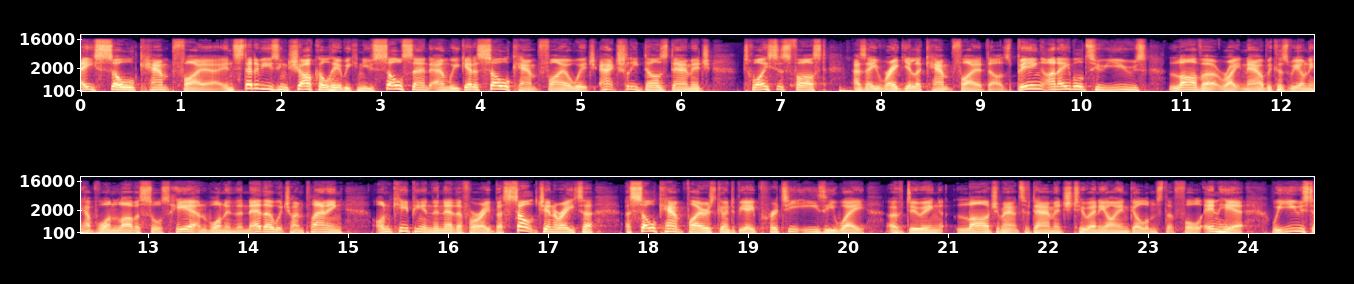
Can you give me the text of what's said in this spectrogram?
a soul campfire. Instead of using charcoal here, we can use soul sand, and we get a soul campfire, which actually does damage twice as fast as a regular campfire does. Being unable to use lava right now because we only have one lava source here and one in the nether, which I'm planning on keeping in the nether for a basalt generator, a soul campfire is going to be a pretty easy way of doing large amounts of damage to any iron golems that fall in here. We used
